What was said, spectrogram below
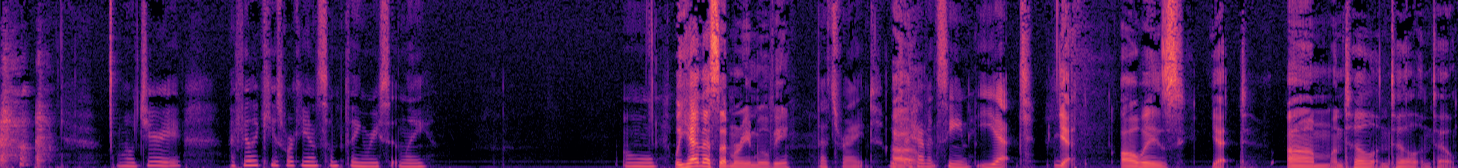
Oh, Jerry, I feel like he's working on something recently. Oh, Well, you had that submarine movie. that's right. Which I Oh. haven't seen yet. Yet. Always yet. Um, until, until, until.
